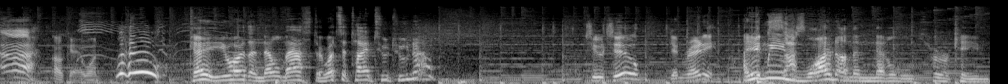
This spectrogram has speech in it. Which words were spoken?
Ah! Okay, I won. Woohoo! Okay, you are the nettle master. What's it tied 2-2 now? 2-2. Getting ready. I think we Exhausted. won on the nettle hurricane.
